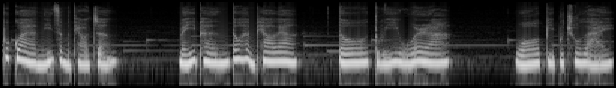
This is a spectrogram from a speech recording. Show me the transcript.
不管你怎么调整，每一盆都很漂亮，都独一无二啊！我比不出来。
